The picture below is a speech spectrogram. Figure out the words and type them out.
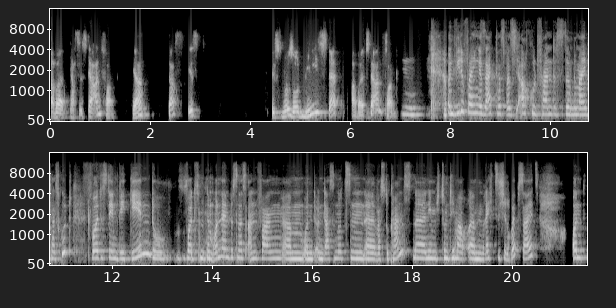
Aber das ist der Anfang. Ja, das ist ist nur so ein Mini-Step, aber ist der Anfang. Hm. Und wie du vorhin gesagt hast, was ich auch gut fand, dass du gemeint hast, gut, du wolltest den Weg gehen, du wolltest mit einem Online-Business anfangen ähm, und, und das nutzen, äh, was du kannst, äh, nämlich zum Thema ähm, rechtssichere Websites. Und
